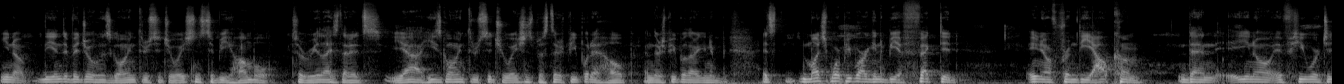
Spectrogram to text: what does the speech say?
you know the individual who's going through situations to be humble to realize that it's yeah he's going through situations but there's people to help and there's people that are going to it's much more people are going to be affected you know from the outcome than you know if he were to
